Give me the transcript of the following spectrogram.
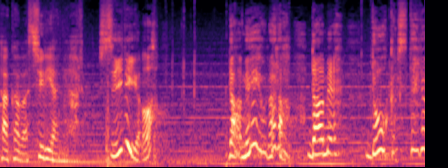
墓はシリアにある。シリア？ダメよララ。ダメ。どうかしてる。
